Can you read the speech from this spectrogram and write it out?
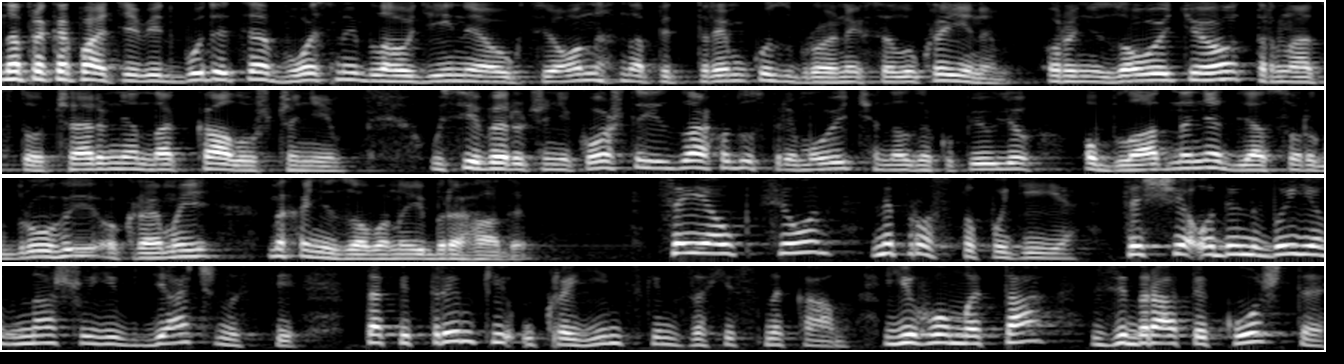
На Прикарпатті відбудеться восьмий благодійний аукціон на підтримку Збройних сил України. Організовують його 13 червня на Калущині. Усі виручені кошти із заходу спрямують на закупівлю обладнання для 42-ї окремої механізованої бригади. Цей аукціон не просто подія, це ще один вияв нашої вдячності та підтримки українським захисникам. Його мета зібрати кошти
